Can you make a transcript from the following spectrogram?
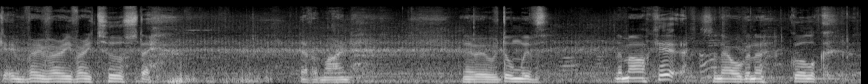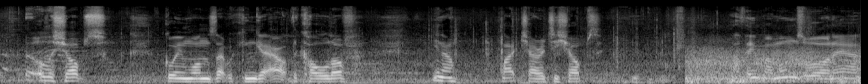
getting very very very toasty. Never mind. Anyway we're done with the market. So now we're gonna go look at other shops going ones that we can get out the cold of. You know like charity shops. I think my mum's worn out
